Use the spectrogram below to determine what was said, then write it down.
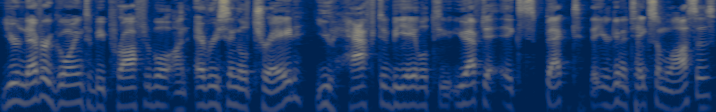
you're never going to be profitable on every single trade. You have to be able to you have to expect that you're going to take some losses.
